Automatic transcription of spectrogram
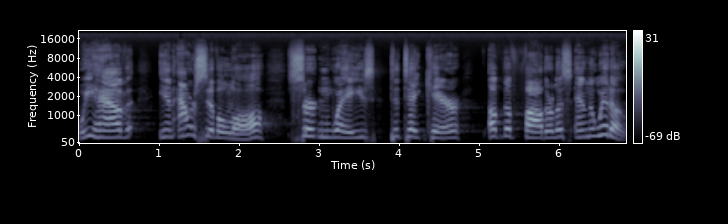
We have in our civil law certain ways to take care of the fatherless and the widows.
